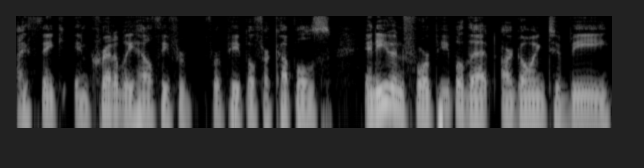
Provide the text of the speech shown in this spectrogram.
I think, incredibly healthy for, for people, for couples, and even for people that are going to be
